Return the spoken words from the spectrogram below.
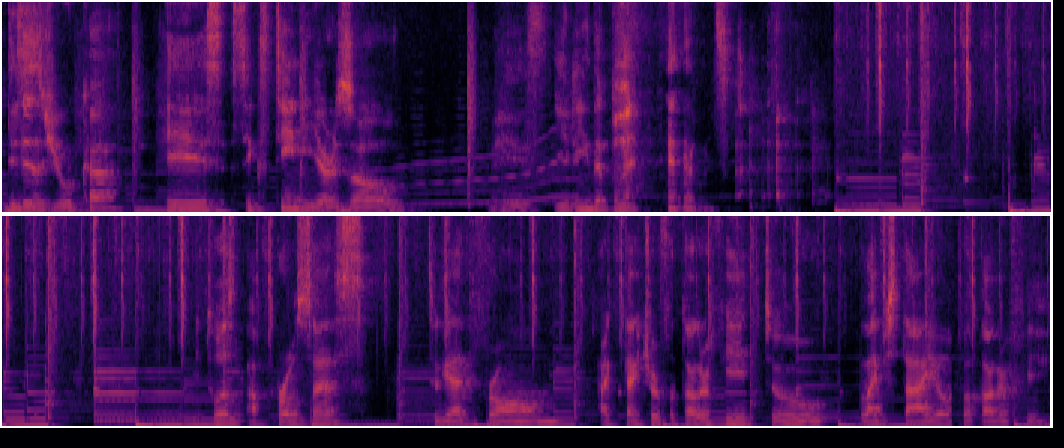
This is Yuka. He's 16 years old. He's eating the plant. it was a process to get from architecture photography to lifestyle photography.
